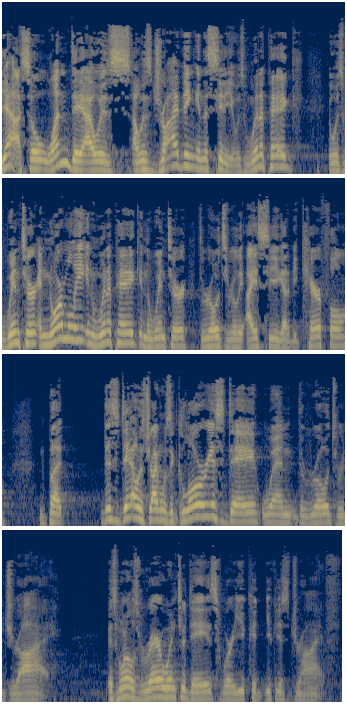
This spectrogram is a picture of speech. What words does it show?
yeah, so one day I was I was driving in the city. It was Winnipeg. It was winter, and normally in Winnipeg in the winter, the roads are really icy. You got to be careful. But this day I was driving was a glorious day when the roads were dry. It was one of those rare winter days where you could you could just drive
